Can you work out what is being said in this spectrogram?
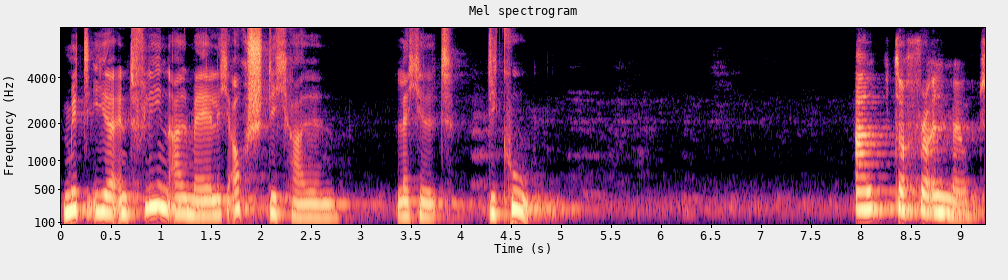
mit ihr entfliehen allmählich auch Stichhallen, lächelt die Kuh. قلب تفرق الموج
